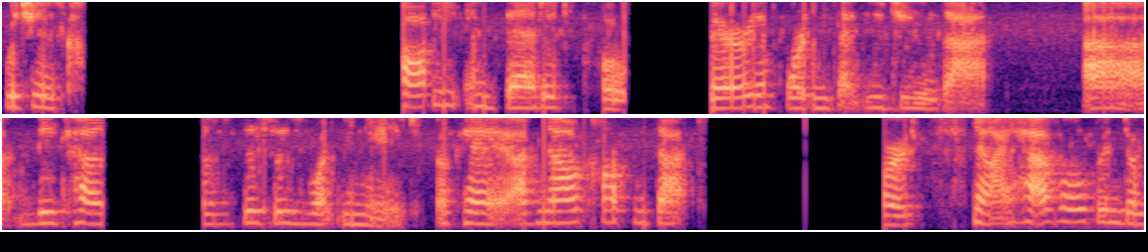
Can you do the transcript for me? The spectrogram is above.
which is copy embedded code. Very important that you do that uh, because this is what you need. Okay, I've now copied that now I have opened a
